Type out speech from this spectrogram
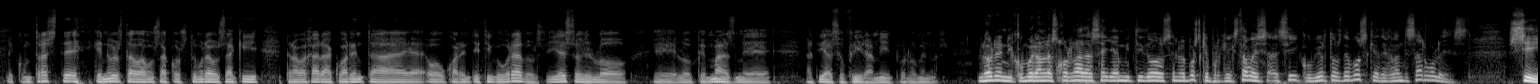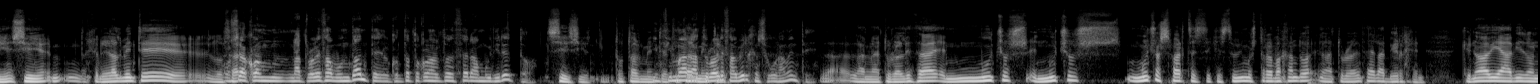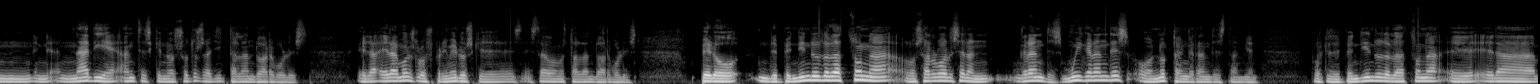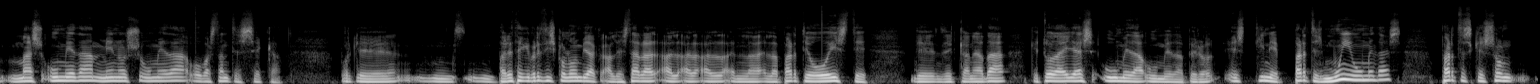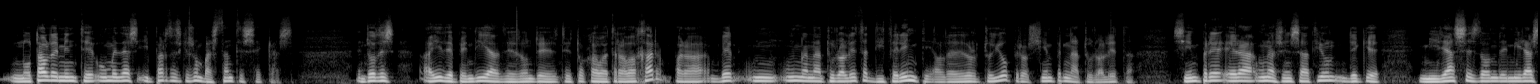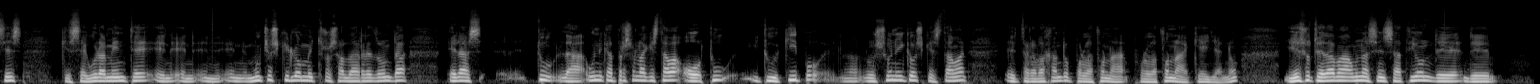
el contraste que no estábamos acostumbrados aquí trabajar a 40 eh, o 45 grados. Y eso es lo, eh, lo que más me hacía sufrir a mí, por lo menos. Loren, ¿y cómo eran las jornadas allá emitidos en el bosque? Porque estabais así, cubiertos de bosque, de grandes árboles. Sí, sí. Generalmente los O sea, con naturaleza abundante, el contacto con la naturaleza era muy directo. sí, sí, totalmente. Encima totalmente. naturaleza virgen, seguramente. La, la naturaleza en muchos, en muchos, muchas partes de que estuvimos trabajando, la naturaleza era virgen, que no había habido nadie antes que nosotros allí talando árboles. Era, éramos los primeros que es- estábamos talando árboles. Pero dependiendo de la zona, los árboles eran grandes, muy grandes o no tan grandes también. Porque dependiendo de la zona eh, era más húmeda, menos húmeda o bastante seca porque mm, parece que British Columbia, al estar en, la, parte oeste de, Canadá, que toda ella es húmeda, húmeda, pero tiene partes muy húmedas, partes que son notablemente húmedas y partes que son bastante secas. Entonces ahí dependía de dónde te tocaba trabajar para ver una naturaleza diferente alrededor tuyo, pero siempre naturaleza. Siempre era una sensación de que mirases donde mirases, que seguramente en, muchos kilómetros a la redonda eras tú la única persona que estaba o tú y tu equipo los únicos que estaban eh, trabajando por la zona por la zona aquella no y eso te daba una sensación de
